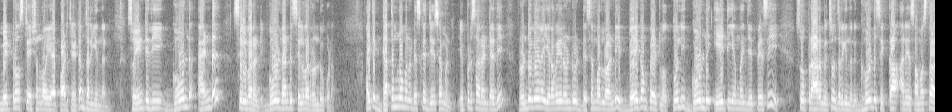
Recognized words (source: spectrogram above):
మెట్రో స్టేషన్లో ఏర్పాటు చేయడం జరిగిందండి. సో ఏంటిది? గోల్డ్ అండ్ సిల్వర్ అండి. గోల్డ్ అండ్ సిల్వర్ రెండు కూడా. అయితే గతంలో మనం డిస్కస్ చేశామండి. ఎప్పుడు సార్ అంటే అది? రెండు వేల ఇరవై రెండు డిసెంబర్లో అండి. బేగంపేటలో తొలి గోల్డ్ ఏటీఎం అని చెప్పేసి సో ప్రారంభించడం జరిగిందండి. గోల్డ్ సిక్కా అనే సంస్థ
